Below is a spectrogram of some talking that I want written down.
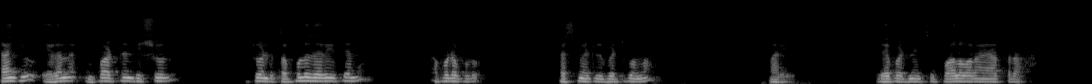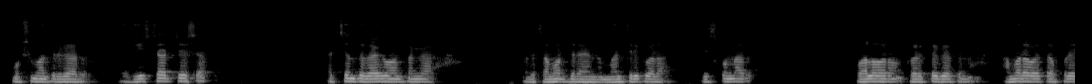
థ్యాంక్ యూ ఏదైనా ఇంపార్టెంట్ ఇష్యూలు ఇటువంటి తప్పులు జరిగితేనే అప్పుడప్పుడు ప్రెస్ మీట్లు పెట్టుకుందాం. మరి రేపటి నుంచి పోలవరం యాత్ర ముఖ్యమంత్రి గారు రీస్టార్ట్ చేశారు. అత్యంత వేగవంతంగా మరి సమర్థులైన మంత్రి కూడా తీసుకున్నారు. పోలవరం త్వరితగతిన అమరావతి అప్పుడే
